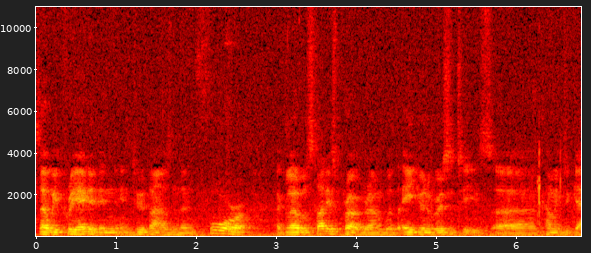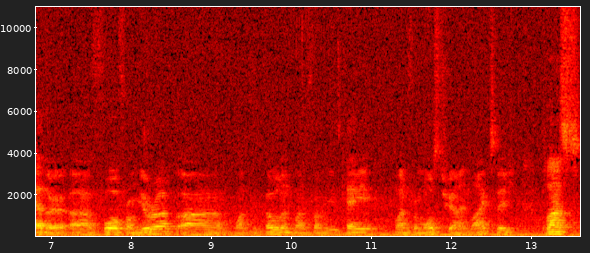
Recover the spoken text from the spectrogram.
So we created in, in 2004 a global studies program with eight universities uh, coming together, uh, four from Europe, uh, one from Poland, one from UK, one from Austria and Leipzig, plus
